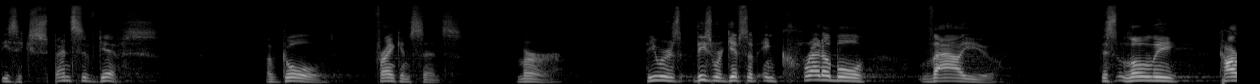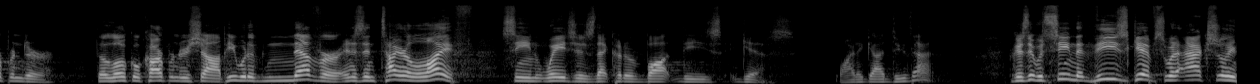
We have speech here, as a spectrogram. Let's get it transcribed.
these expensive gifts of gold, frankincense, myrrh. These were, these were gifts of incredible value. This lowly carpenter, the local carpentry shop, he would have never in his entire life seen wages that could have bought these gifts. Why did God do that? Because it would seem that these gifts would actually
